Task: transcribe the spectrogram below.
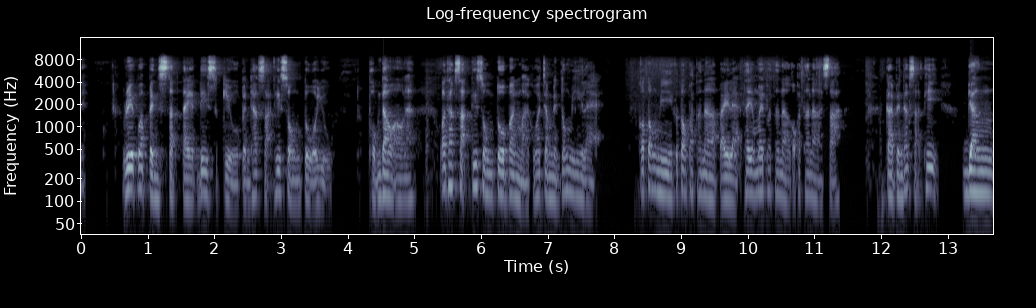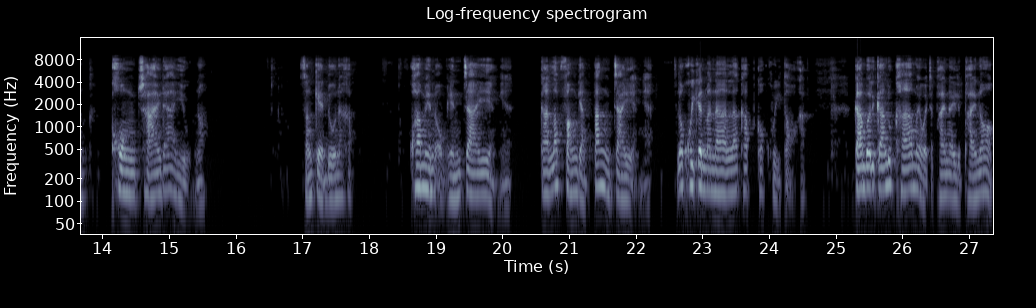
เนี่ย เรียกว่าเป็น steady skill เป็นทักษะที่ทรงตัวอยู่ ผมเดาเอานะ ว่าทักษะที่ทรงตัวมันหมายความว่าจำเป็นต้องมีแหละ ก็ต้องมีก็ต้องพัฒนาไปแหละ ถ้ายังไม่พัฒนาก็พัฒนาซะกลายเป็นทักษะที่ยังคงใช้ได้อยู่เนาะสังเกตดูนะครับ ความเห็นอกเห็นใจอย่างเงี้ย การรับฟังอย่างตั้งใจอย่างเงี้ย เราคุยกันมานานแล้วครับ ก็คุยต่อครับ การบริการลูกค้าไม่ว่าจะภายในหรือภายนอก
